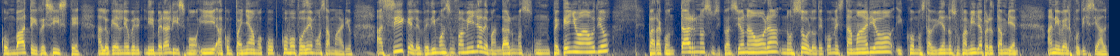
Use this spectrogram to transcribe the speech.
combate y resiste a lo que es el neoliberalismo y acompañamos co- como podemos a Mario. Así que le pedimos a su familia de mandarnos un pequeño audio para contarnos su situación ahora, no solo de cómo está Mario y cómo está viviendo su familia, pero también a nivel judicial.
